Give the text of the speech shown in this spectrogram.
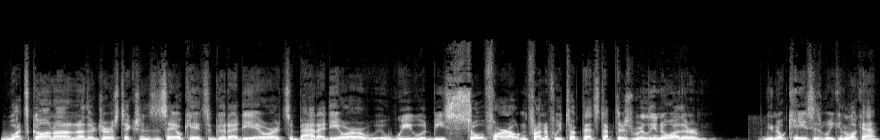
what's gone on in other jurisdictions and say okay it's a good idea or it's a bad idea or we would be so far out in front if we took that step? There's really no other you know cases we can look at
